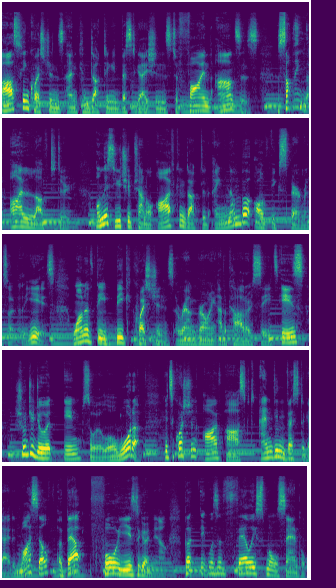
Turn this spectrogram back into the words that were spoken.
Asking questions and conducting investigations to find answers is something that I love to do. On this YouTube channel, I've conducted a number of experiments over the years. One of the big questions around growing avocado seeds is, should you do it in soil or water? It's a question I've asked and investigated myself about four years ago now, but it was a fairly small sample.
